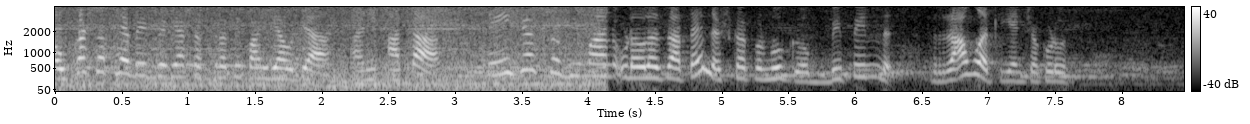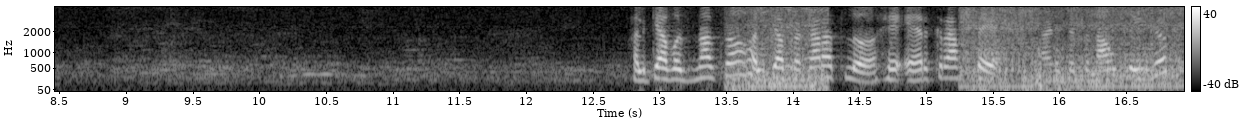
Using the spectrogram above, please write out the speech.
अवकाशातल्या वेगवेगळ्या कसरती पाहिल्या होत्या. आणि आता तेजस विमान उडवलं जात आहे लष्कर प्रमुख बिपिन रावत यांच्याकडून. हलक्या वजनाचं हलक्या प्रकारातलं हे एअरक्राफ्ट आहे. आणि त्याचं नाव तेजस.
